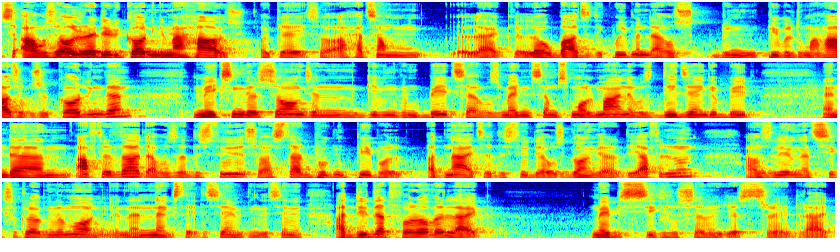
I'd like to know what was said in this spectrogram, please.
So I was already recording in my house. Okay, so I had some like low budget equipment. I was bringing people to my house. I was recording them, mixing their songs and giving them beats. I was making some small money. I was DJing a bit, and um, after that I was at the studio. So I started booking people at nights at the studio. I was going there at the afternoon. I was leaving at six o'clock in the morning, and then next day the same thing, the same thing. I did that for over like maybe six or seven years straight, right?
